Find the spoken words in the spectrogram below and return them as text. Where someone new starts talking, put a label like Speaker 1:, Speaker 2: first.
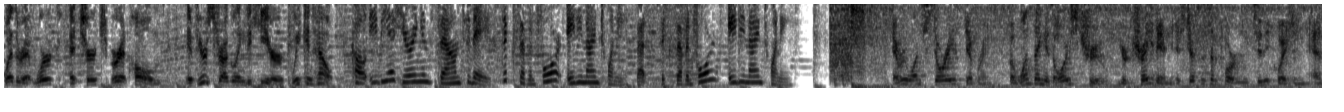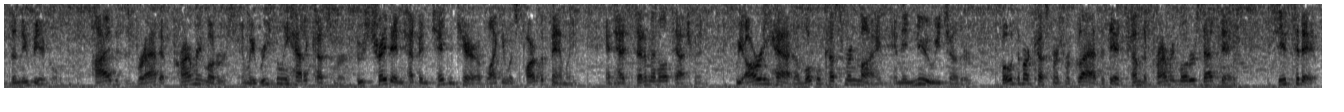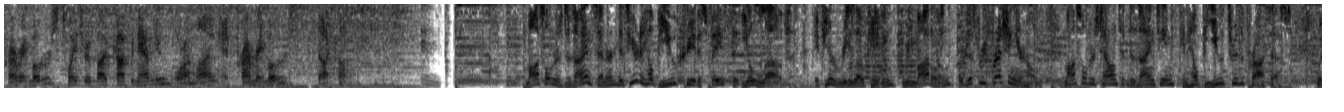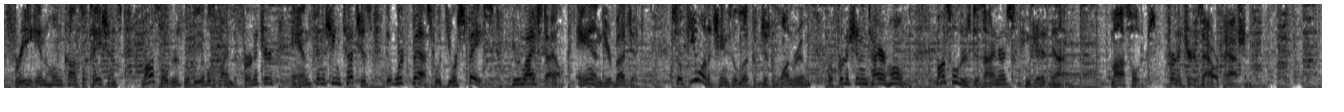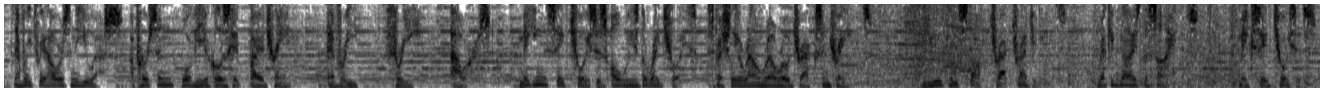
Speaker 1: Whether at work, at church, or at home, if you're struggling to hear, we can help.
Speaker 2: Call EBA Hearing and Sound today, 674 8920. That's 674 8920.
Speaker 3: Everyone's story is different, but one thing is always true your trade in is just as important to the equation as the new vehicle. Hi, this is Brad at Primary Motors, and we recently had a customer whose trade in had been taken care of like it was part of the family and had sentimental attachment. We already had a local customer in mind, and they knew each other. Both of our customers were glad that they had come to Primary Motors that day. See us today at Primary Motors, 2305 Coffeen Avenue, or online at primarymotors.com.
Speaker 4: Mossholders Design Center is here to help you create a space that you'll love. If you're relocating, remodeling, or just refreshing your home, Mossholders' talented design team can help you through the process. With free in-home consultations, Mossholders will be able to find the furniture and finishing touches that work best with your space, your lifestyle, and your budget. So if you want to change the look of just one room or furnish an entire home, Mossholders designers can get it done. Mossholders, furniture is our passion.
Speaker 5: Every three hours in the U.S., a person or vehicle is hit by a train. Every three hours. Making the safe choice is always the right choice, especially around railroad tracks and trains. You can stop track tragedies. Recognize the signs. Make safe choices.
